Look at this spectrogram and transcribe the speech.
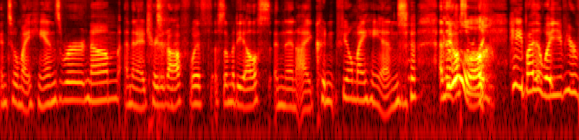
until my hands were numb, and then I traded off with somebody else, and then I couldn't feel my hands. and they also were like, "Hey, by the way, you have your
